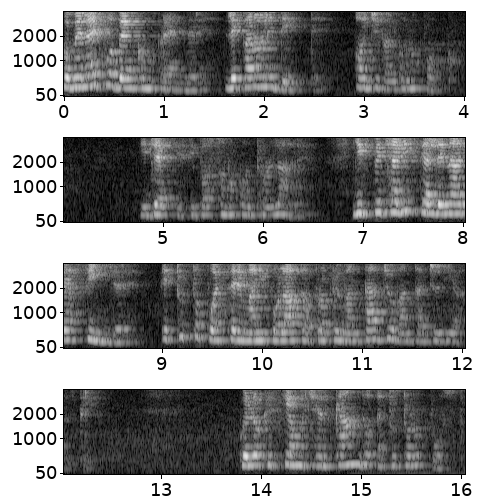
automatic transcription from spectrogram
Come lei può ben comprendere, le parole dette oggi valgono poco. I gesti si possono controllare, gli specialisti allenare a fingere e tutto può essere manipolato a proprio vantaggio o vantaggio di altri. Quello che stiamo cercando è tutto l'opposto.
